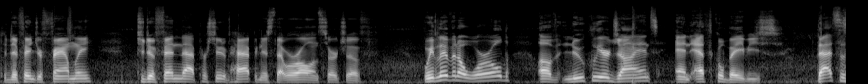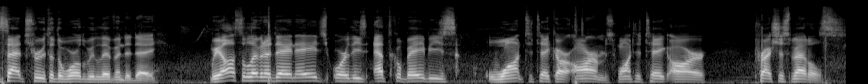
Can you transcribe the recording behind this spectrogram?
to defend your family, to defend that pursuit of happiness that we're all in search of. We live in a world of nuclear giants and ethical babies. That's the sad truth of the world we live in today. We also live in a day and age where these ethical babies want to take our arms, want to take our precious metals.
